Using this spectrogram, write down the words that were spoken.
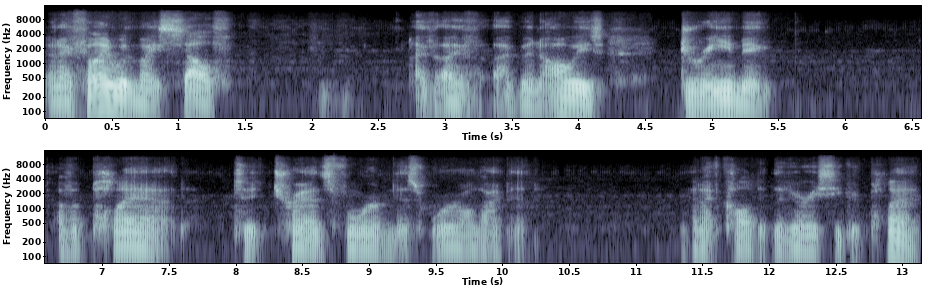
And I find with myself, I've, I've, I've been always dreaming of a plan to transform this world I'm in. And I've called it the very secret plan.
